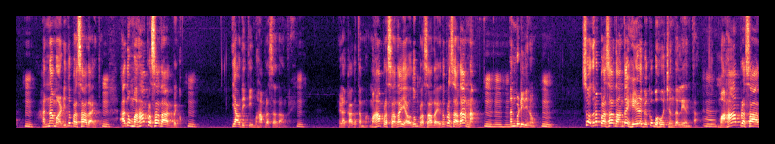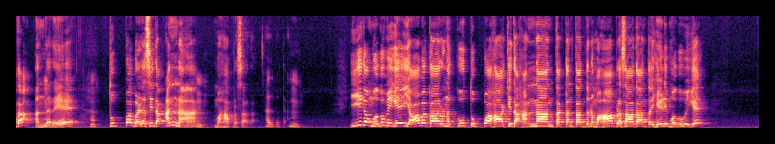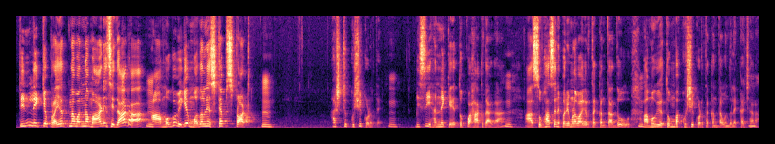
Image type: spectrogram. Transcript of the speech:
ಅನ್ನ ಮಾಡಿದ್ದು ಪ್ರಸಾದ ಆಯಿತು. ಅದು ಮಹಾಪ್ರಸಾದ ಆಗಬೇಕು. ಯಾವ ರೀತಿ ಮಹಾಪ್ರಸಾದ ಅಂದರೆ? ಹೇಳೋಕ್ಕಾಗತ್ತಮ್ಮ. ಮಹಾಪ್ರಸಾದ ಯಾವುದು? ಪ್ರಸಾದ ಯಾವುದು ಪ್ರಸಾದ ಅನ್ನ. ಅಂದ್ಬಿಟ್ಟಿದ್ದೀವಿ ನಾವು. ಸೊ ಅದನ್ನು ಪ್ರಸಾದ ಅಂತ ಹೇಳಬೇಕು ಬಹುವಚನದಲ್ಲಿ ಅಂತ. ಮಹಾಪ್ರಸಾದ ಅಂದರೆ ತುಪ್ಪ ಬಳಸಿದ ಅನ್ನ ಮಹಾಪ್ರಸಾದ. ಈಗ ಮಗುವಿಗೆ ಯಾವ ಕಾರಣಕ್ಕೂ ತುಪ್ಪ ಹಾಕಿದ ಅನ್ನ ಅಂತಕ್ಕಂಥದ್ದನ್ನು ಮಹಾಪ್ರಸಾದ ಅಂತ ಹೇಳಿ ಮಗುವಿಗೆ ತಿನ್ನಲಿಕ್ಕೆ ಪ್ರಯತ್ನವನ್ನು ಮಾಡಿಸಿದಾಗ ಆ ಮಗುವಿಗೆ ಮೊದಲನೇ ಸ್ಟೆಪ್ ಸ್ಟಾರ್ಟ್ ಅಷ್ಟು ಖುಷಿ ಕೊಡುತ್ತೆ. ಬಿಸಿ ಅನ್ನಕ್ಕೆ ತುಪ್ಪ ಹಾಕಿದಾಗ ಆ ಸುವಾಸನೆ ಪರಿಮಳವಾಗಿರ್ತಕ್ಕಂಥದ್ದು ಆ ಮಗುವಿಗೆ ತುಂಬ ಖುಷಿ ಕೊಡ್ತಕ್ಕಂಥ ಒಂದು ಲೆಕ್ಕಾಚಾರ.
